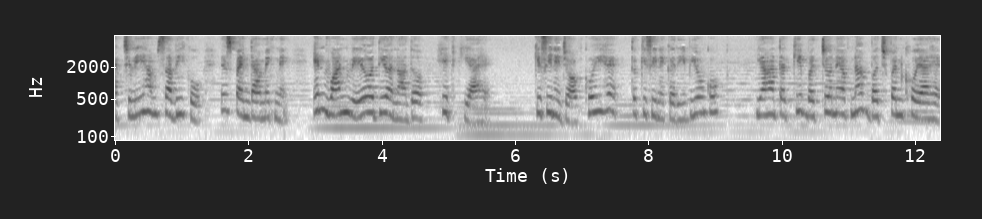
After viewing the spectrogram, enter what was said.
एक्चुअली हम सभी को इस पेंडेमिक ने इन वन वे और दी अनादर हिट किया है किसी ने जॉब खोई है तो किसी ने करीबियों को। यहाँ तक कि बच्चों ने अपना बचपन खोया है।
